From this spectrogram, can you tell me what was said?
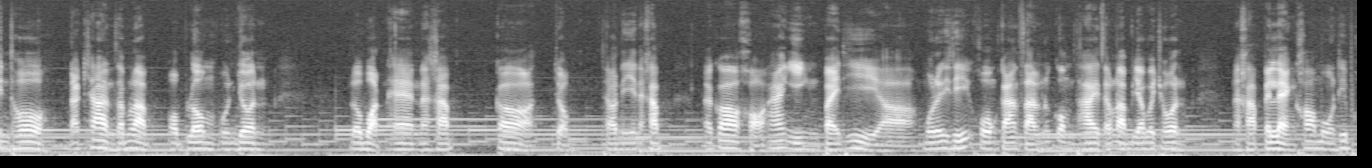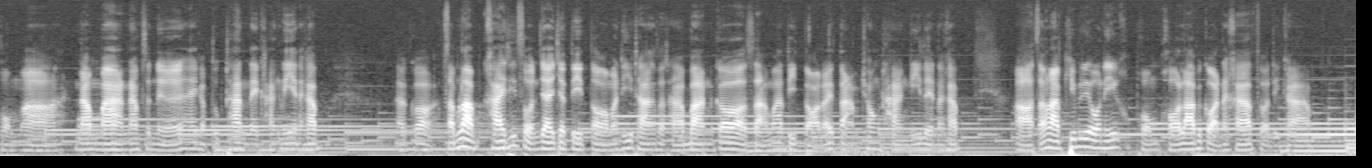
Introduction สำหรับอบรมหุ่นยนต์โรบอทแฮนนะครับ ก็จบเท่านี้นะครับ แล้วก็ขออ้างอิงไปที่มูลนิธิโครงการสาธารณกรมไทยสำหรับเยาวชนนะครับ เป็นแหล่งข้อมูลที่ผมนำมานำเสนอให้กับทุกท่านในครั้งนี้นะครับ แล้วก็สำหรับใครที่สนใจจะติดต่อมาที่ทางสถาบันก็สามารถติดต่อได้ตามช่องทางนี้เลยนะครับสำหรับคลิปวิดีโอนี้ผมขอลาไปก่อนนะครับ สวัสดีครับ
